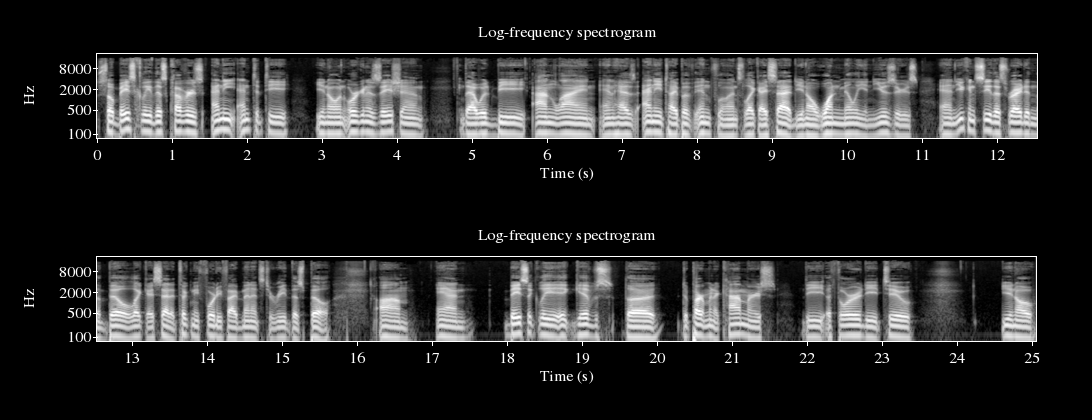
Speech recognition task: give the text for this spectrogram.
So basically, this covers any entity, you know, an organization that would be online and has any type of influence. Like I said, you know, 1 million users. And you can see this right in the bill. Like I said, it took me 45 minutes to read this bill. Um, and basically, it gives the Department of Commerce the authority to, you know,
